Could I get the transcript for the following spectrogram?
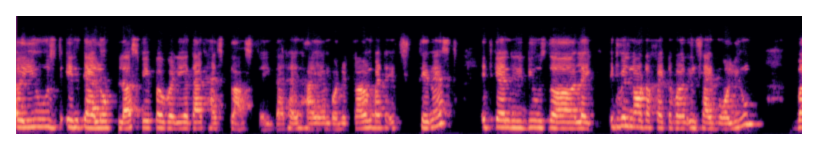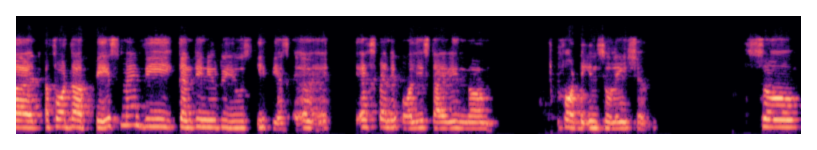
uh, used Intello Plus paper barrier that has plastic, that has high embodied carbon, but it's thinnest. It can reduce the, like, it will not affect our inside volume. But for the basement, we continue to use EPS, uh, expanded polystyrene um, for the insulation. So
